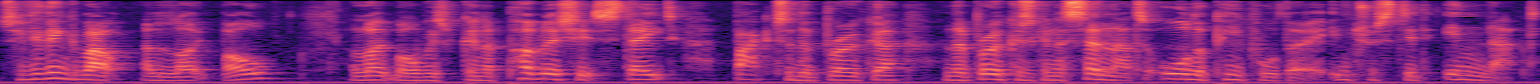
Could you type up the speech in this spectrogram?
So if you think about a light bulb, a light bulb is going to publish its state back to the broker and the broker is going to send that to all the people that are interested in that.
